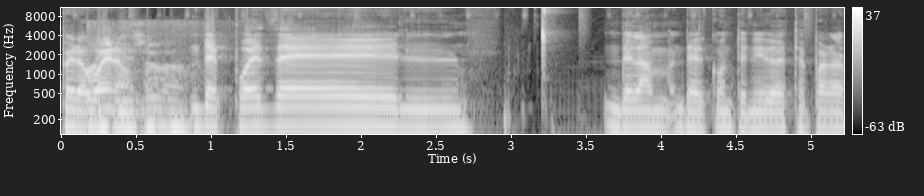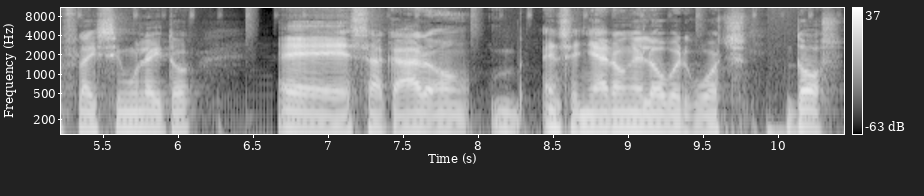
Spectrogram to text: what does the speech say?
Pero Porque bueno, eso- después del, de la- del contenido este para el Flight Simulator, eh, sacaron, enseñaron el Overwatch 2.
